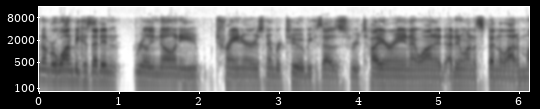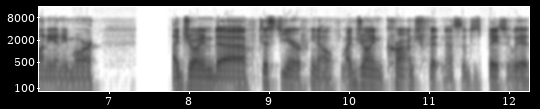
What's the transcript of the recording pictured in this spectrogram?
number one because I didn't really know any trainers. Number two because I was retiring, I wanted I didn't want to spend a lot of money anymore. I joined uh, just your you know I joined Crunch Fitness, which is basically a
